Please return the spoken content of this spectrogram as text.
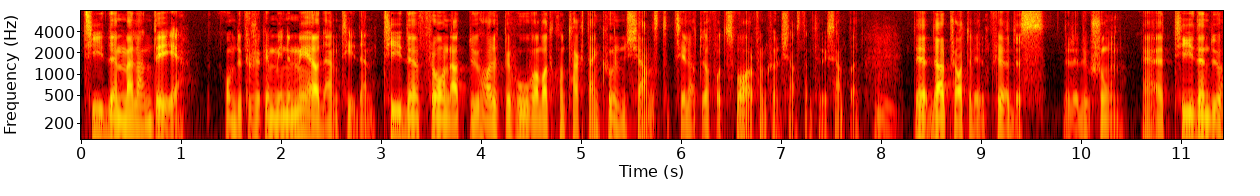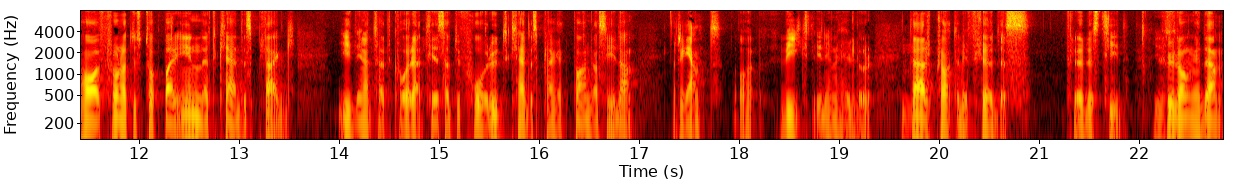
Tiden mellan det om du försöker minimera den tiden, tiden från att du har ett behov av att kontakta en kundtjänst till att du har fått svar från kundtjänsten till exempel. Mm. Det, där pratar vi flödesreduktion. Eh, tiden du har från att du stoppar in ett klädesplagg i dina tvättkorgar tills att du får ut klädesplagget på andra sidan, rent och vikt i dina hyllor. Mm. Där pratar vi flödes, flödestid. Just Hur lång är den?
